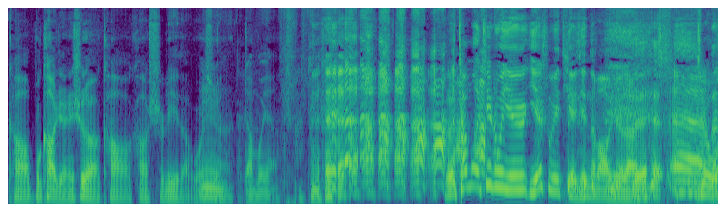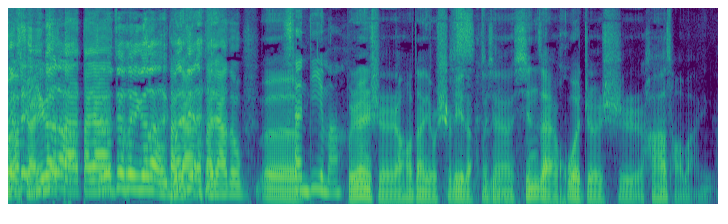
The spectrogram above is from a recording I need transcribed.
靠不靠人设，靠靠实力的，我选。嗯张博洋，呃张博这种也也属于铁进的吧？我觉得，就是我要选一个大大家最后一个了，大家。大家都呃三 D 吗？不认识，然后但有实力的，我想想新仔或者是哈哈草吧，应该。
